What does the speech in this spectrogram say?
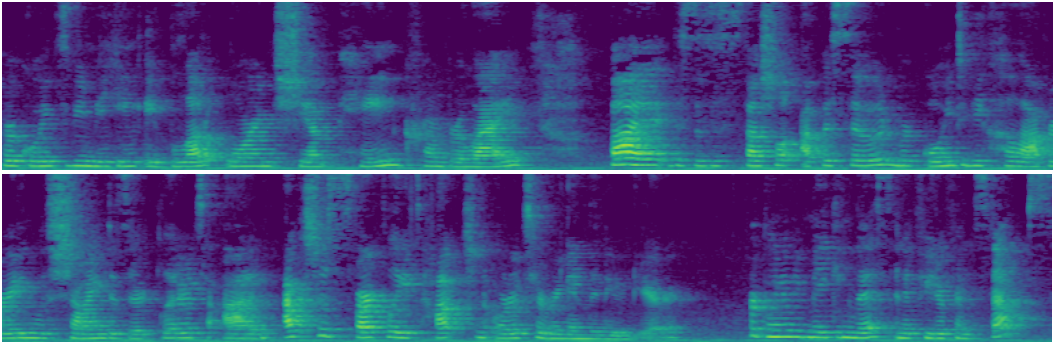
we're going to be making a blood orange champagne creme brulee but this is a special episode we're going to be collaborating with Shine Dessert Glitter to add an extra sparkly touch in order to ring in the new year. We're going to be making this in a few different steps.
